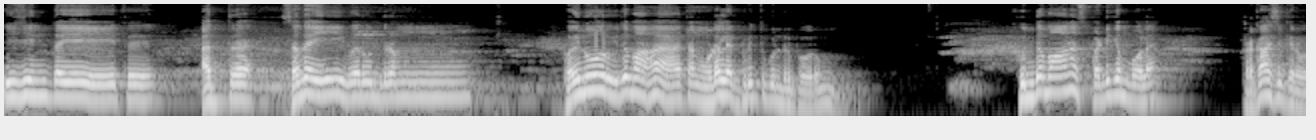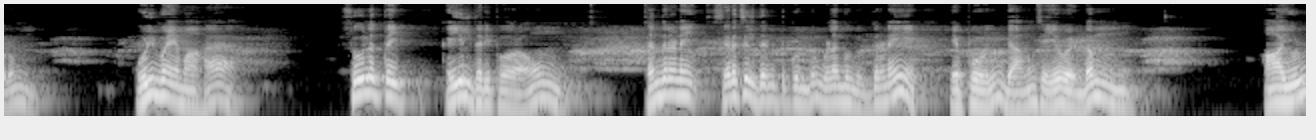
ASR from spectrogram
விசிந்தயேத் அத்த சதைவ ருத்ரம் பதினோரு விதமாக தன் உடலை பிரித்து கொண்டிருப்பவரும் சுத்தமான ஸ்படிகம் போல பிரகாசிக்கிறவரும் ஒளிமயமாக சூலத்தை கையில் தரிப்பவராகவும் சந்திரனை சிரசில் தெரிந்து கொண்டும் விளங்கும் ருத்ரனை எப்பொழுதும் தியானம் செய்ய வேண்டும். ஆயுள்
